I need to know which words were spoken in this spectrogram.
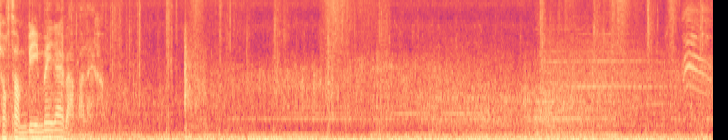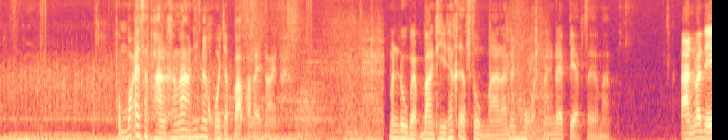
ชกซอมบี้ไม่ได้แบบอะไรครับ ผมว่าไอสะพานข้างล่างนี่มันควรจะปรับอะไรหน่อยนะ มันดูแบบบางทีถ้าเกิดสุ่มมาแล้วม่งโหดม่งได้เปรียบเสริมครับอ่านว่าดี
